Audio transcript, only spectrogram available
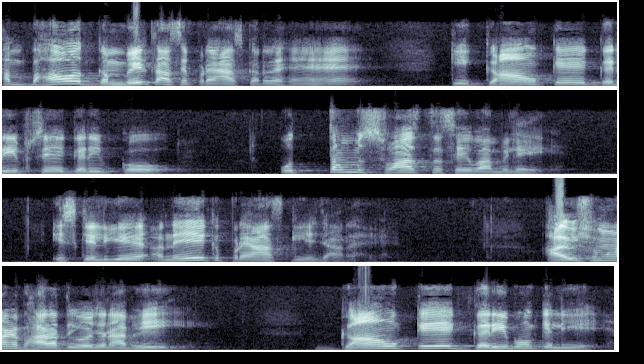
हम बहुत गंभीरता से प्रयास कर रहे हैं कि गाँव के गरीब से गरीब को उत्तम स्वास्थ्य सेवा मिले। इसके लिए अनेक प्रयास किए जा रहे हैं। आयुष्मान भारत योजना भी गाँव के गरीबों के लिए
